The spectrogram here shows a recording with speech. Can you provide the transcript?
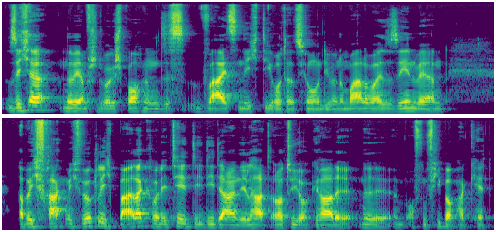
Sicher, ne, wir haben schon drüber gesprochen, das war jetzt nicht die Rotation, die wir normalerweise sehen werden. Aber ich frage mich wirklich bei aller Qualität, die, die Daniel hat, und natürlich auch gerade ne, auf dem Fieberparkett,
